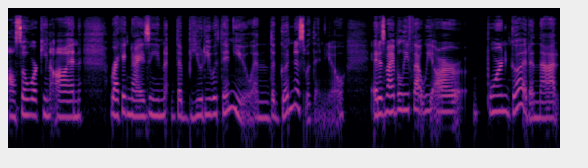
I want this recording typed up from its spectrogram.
also working on recognizing the beauty within you and the goodness within you. It is my belief that we are born good and that,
